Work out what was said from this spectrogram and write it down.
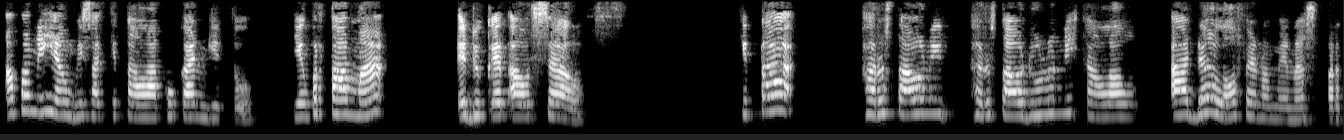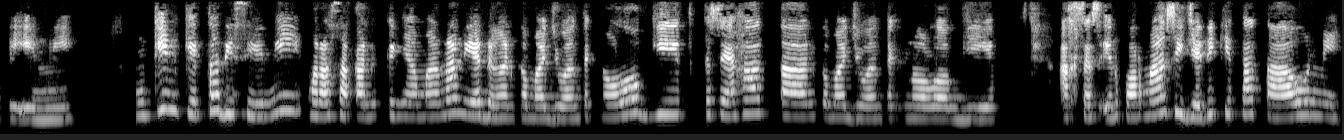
Apa nih yang bisa kita lakukan gitu? Yang pertama, educate ourselves. Kita harus tahu nih, harus tahu dulu nih kalau ada loh fenomena seperti ini mungkin kita di sini merasakan kenyamanan ya dengan kemajuan teknologi, kesehatan, kemajuan teknologi, akses informasi. Jadi kita tahu nih.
